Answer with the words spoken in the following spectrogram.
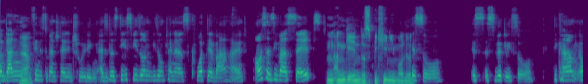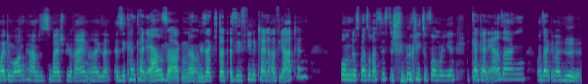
Und dann Ja. findest du ganz schnell den Schuldigen. Also das, die ist wie so ein, wie so ein kleiner Squad der Wahrheit. Außer sie war es selbst, Ein angehendes Bikini-Model. ist so. Ist, ist wirklich so. Die kam, heute Morgen kam sie zum Beispiel rein und hat gesagt, also sie kann kein R sagen, ne? Und die sagt statt, also sie ist wie eine kleine Asiatin, um das mal so rassistisch wie möglich zu formulieren. Die kann kein R sagen und sagt immer Hö.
